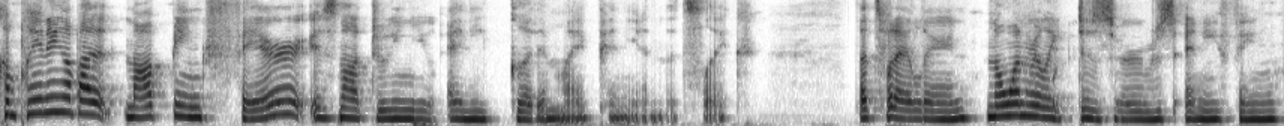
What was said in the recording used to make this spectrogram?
complaining about it not being fair is not doing you any good, in my opinion. It's like that's what I learned. No one really deserves anything.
